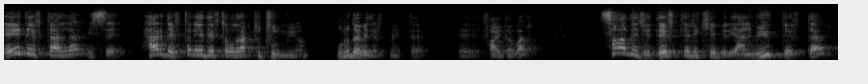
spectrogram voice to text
E-defterler ise her defter e-defter olarak tutulmuyor. Bunu da belirtmekte e, fayda var. Sadece defteri kebir yani büyük defter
